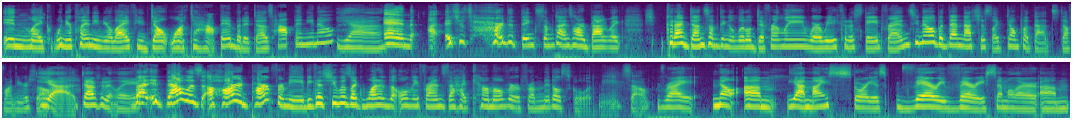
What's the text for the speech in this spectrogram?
in like when you're planning your life you don't want to happen but it does happen you know Yeah. and I, it's just hard to think sometimes hard back like sh- could i've done something a little differently where we could have stayed friends you know but then that's just like don't put that stuff on yourself yeah, definitely. but it, that was a hard part for me because she was like one of the only friends that had come over from middle school with me so Right. No, um yeah, my story is very very similar. Um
